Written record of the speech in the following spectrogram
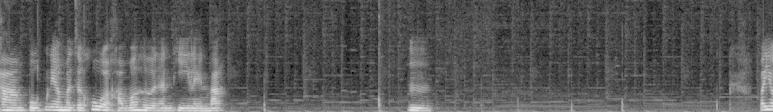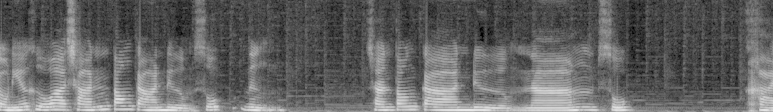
ทางปุ๊บเนี่ยมันจะคู่กับคำว่าเฮอทันทีเลยเห็นปะอืม ประโยคนี้ก็คือว่าฉันต้องการดื่มซุปหนึ่งฉันต้องการดื่มน้ำซุป ไข่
